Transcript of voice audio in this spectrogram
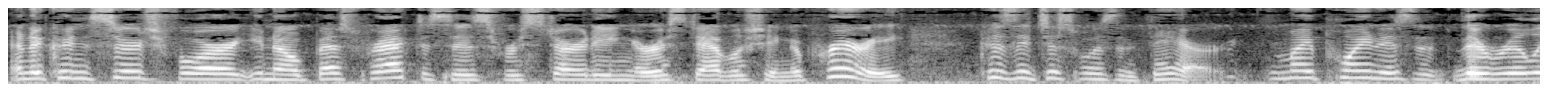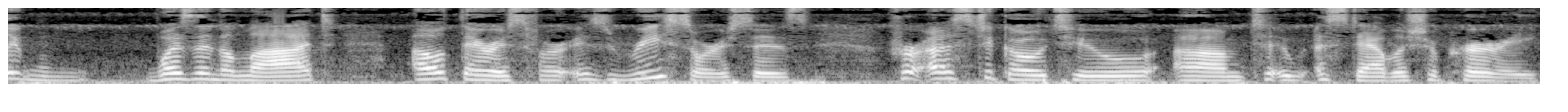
and I couldn't search for, you know, best practices for starting or establishing a prairie because it just wasn't there. My point is that there really wasn't a lot out there as far as resources for us to go to um, to establish a prairie.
